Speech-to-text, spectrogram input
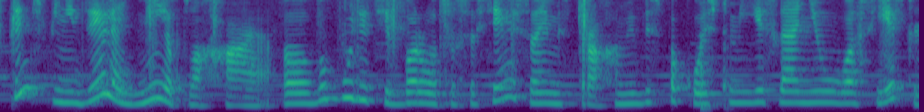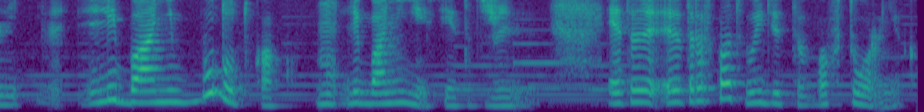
В принципе, неделя неплохая. Э, вы будете бороться со всеми своими страхами, беспокойствами, если они у вас есть, либо они будут как, ну, либо они есть, и этот же, это, этот расклад выйдет во вторник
